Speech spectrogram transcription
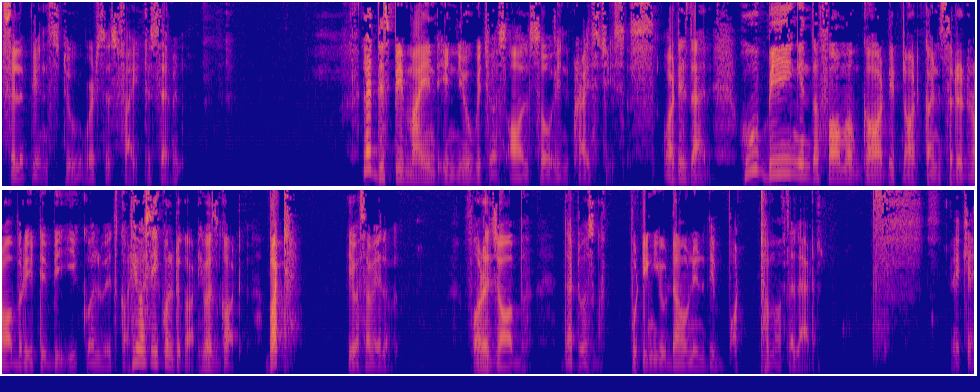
Philippians 2 verses 5 to 7. Let this be mind in you, which was also in Christ Jesus. What is that? Who being in the form of God did not consider robbery to be equal with God. He was equal to God. He was God. But he was available for a job that was putting you down in the bottom of the ladder. Okay.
